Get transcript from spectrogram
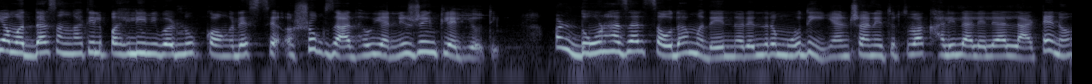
या मतदारसंघातील पहिली निवडणूक काँग्रेसचे अशोक जाधव यांनी जिंकलेली होती. पण दोन हजार चौदामध्ये नरेंद्र मोदी यांच्या नेतृत्वाखालील आलेल्या लाटेनं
